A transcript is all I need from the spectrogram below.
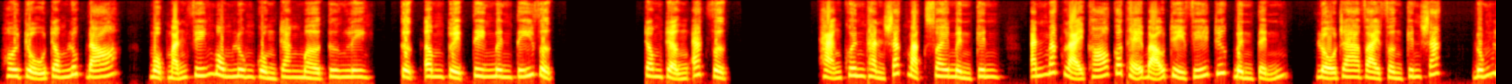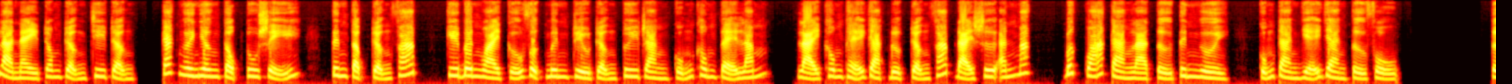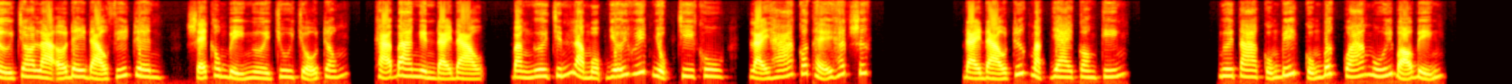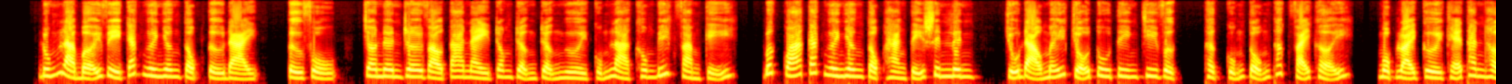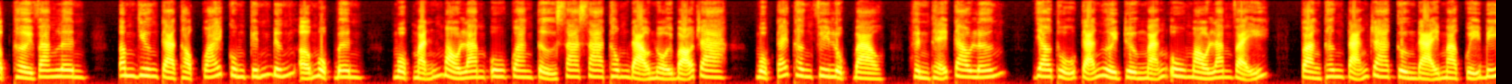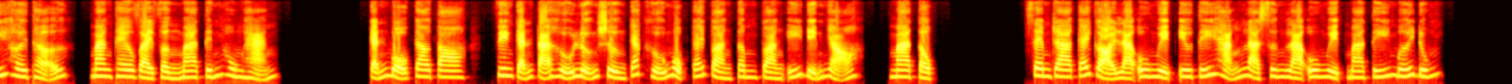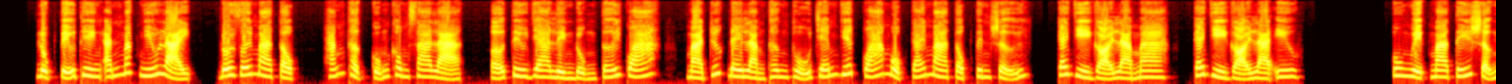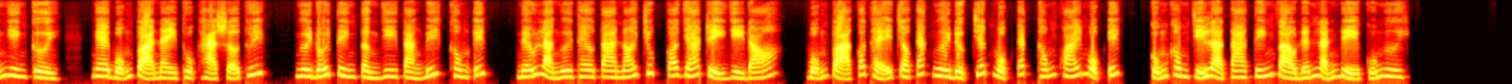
Hôi trụ trong lúc đó, một mảnh phiến mông lung quần trăng mờ tương liên, cực âm tuyệt tiên minh tí vực. Trong trận ác vực, hạng khuynh thành sắc mặt xoay mình kinh, ánh mắt lại khó có thể bảo trì phía trước bình tĩnh, lộ ra vài phần kinh sắc, đúng là này trong trận chi trận, các ngươi nhân tộc tu sĩ, tinh tập trận pháp, kia bên ngoài cửu vực minh triều trận tuy rằng cũng không tệ lắm, lại không thể gạt được trận pháp đại sư ánh mắt, bất quá càng là tự tin người, cũng càng dễ dàng tự phụ. Tự cho là ở đây đạo phía trên, sẽ không bị người chui chỗ trống, khả ba nghìn đại đạo, bằng ngươi chính là một giới huyết nhục chi khu, lại há có thể hết sức. Đại đạo trước mặt dai con kiến. Ngươi ta cũng biết cũng bất quá muối bỏ biển. Đúng là bởi vì các ngươi nhân tộc tự đại, tự phụ, cho nên rơi vào ta này trong trận trận người cũng là không biết phàm kỹ. Bất quá các ngươi nhân tộc hàng tỷ sinh linh, chủ đạo mấy chỗ tu tiên chi vực, thật cũng tổn thất phải khởi. Một loại cười khẽ thanh hợp thời vang lên, âm dương cà thọc quái cung kính đứng ở một bên, một mảnh màu lam u quan tự xa xa thông đạo nội bỏ ra, một cái thân phi lục bào, hình thể cao lớn, giao thủ cả người trường mãn u màu lam vẫy, toàn thân tản ra cường đại mà quỷ bí hơi thở, mang theo vài phần ma tính hung hãn. Cảnh bộ cao to, viên cảnh tả hữu lưỡng sườn cắt hữu một cái toàn tâm toàn ý điểm nhỏ, ma tộc. Xem ra cái gọi là U Nguyệt yêu tí hẳn là xưng là U Nguyệt ma tí mới đúng. Lục Tiểu Thiên ánh mắt nhíu lại, đối với ma tộc, hắn thật cũng không xa lạ, ở tiêu gia liền đụng tới quá, mà trước đây làm thân thủ chém giết quá một cái ma tộc tinh sử, cái gì gọi là ma, cái gì gọi là yêu. U Nguyệt ma tí sẩn nhiên cười, nghe bổn tọa này thuộc hạ sở thuyết, ngươi đối tiên tần di tàn biết không ít, nếu là ngươi theo ta nói chút có giá trị gì đó, bổn tọa có thể cho các ngươi được chết một cách thống khoái một ít, cũng không chỉ là ta tiến vào đến lãnh địa của ngươi.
